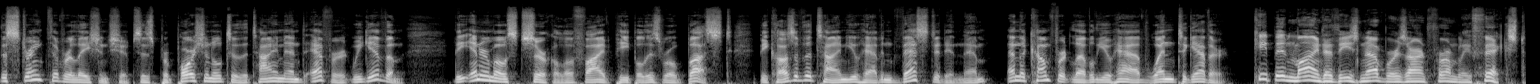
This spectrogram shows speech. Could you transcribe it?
The strength of relationships is proportional to the time and effort we give them. The innermost circle of five people is robust because of the time you have invested in them and the comfort level you have when together. Keep in mind that these numbers aren't firmly fixed.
